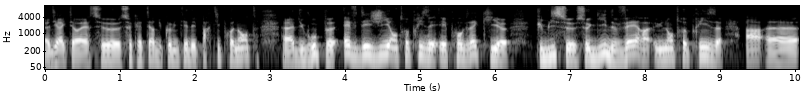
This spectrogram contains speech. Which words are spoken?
directeur RSE, secrétaire du comité des parties prenantes du groupe FDJ Entreprise et, progrès qui publie ce, guide vers une entreprise à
